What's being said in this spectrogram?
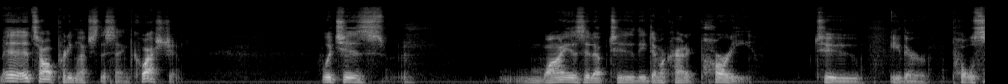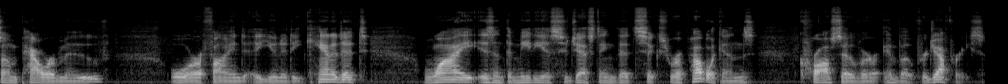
it's all pretty much the same question which is why is it up to the Democratic Party to either pull some power move or find a unity candidate? Why isn't the media suggesting that six Republicans cross over and vote for Jeffries?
